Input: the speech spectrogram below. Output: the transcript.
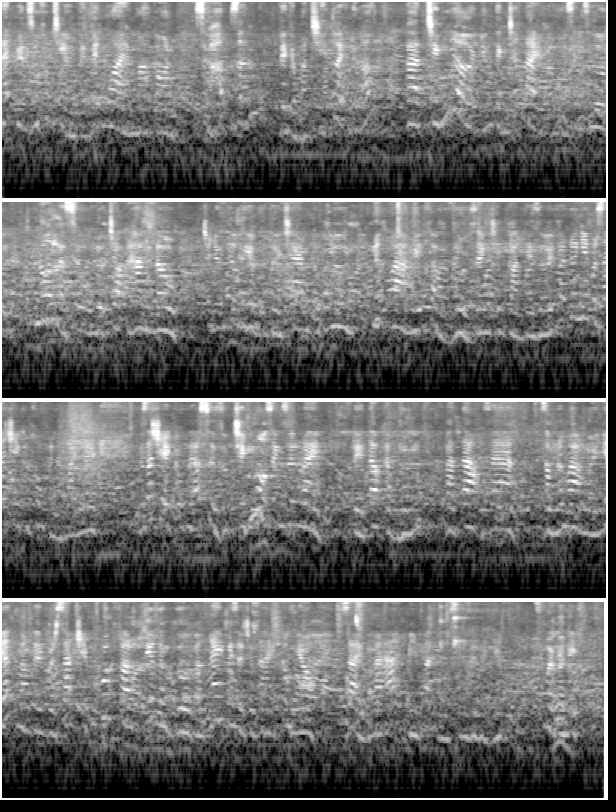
nét quyến rũ không chỉ ở về bên ngoài mà còn sự hấp dẫn về cả mặt trí tuệ nữa. Và chính nhờ những tính chất này mà màu xanh dương luôn là sự lựa chọn hàng đầu cho những thương hiệu thời trang cũng như nước hoa mỹ phẩm nổi danh trên toàn thế giới. Và đương nhiên Versace cũng không phải là ngoại lệ. Versace cũng đã sử dụng chính màu xanh dương này để tạo cảm hứng và tạo ra dòng nước hoa mới nhất mang tên Versace Quốc Phạm Tiên Rừng Gừ và ngay bây giờ chúng ta hãy cùng nhau giải mã bí mật màu xanh dương này nhé. Xin mời quý vị.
